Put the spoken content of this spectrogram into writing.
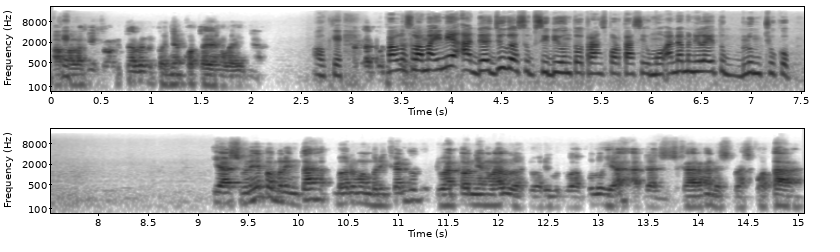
Okay. Apalagi kalau kita lihat banyak kota yang lainnya. Oke. Okay. Kalau selama ini ada juga subsidi untuk transportasi umum, Anda menilai itu belum cukup? Ya sebenarnya pemerintah baru memberikan tuh dua tahun yang lalu lah 2020 ya ada sekarang ada 11 kota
